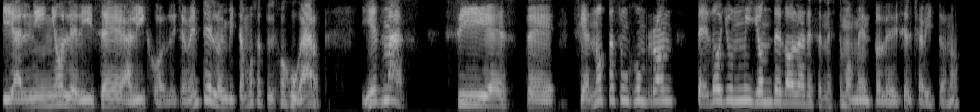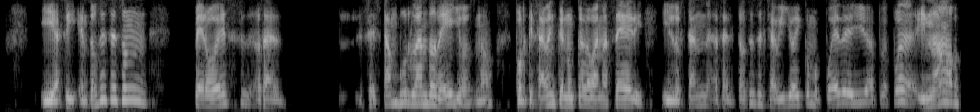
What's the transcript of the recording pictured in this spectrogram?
Y al niño le dice al hijo, le dice, vente, lo invitamos a tu hijo a jugar. Y es más, si este, si anotas un home run, te doy un millón de dólares en este momento, le dice el chavito, ¿no? Y así, entonces es un, pero es, o sea, se están burlando de ellos, ¿no? Porque saben que nunca lo van a hacer y, y lo están, o sea, entonces el chavillo ahí como puede y, puede, y no,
